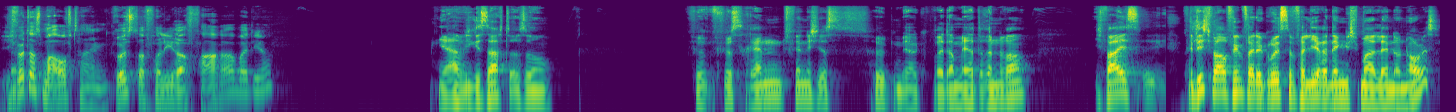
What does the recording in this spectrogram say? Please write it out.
Ich würde das mal aufteilen. Größter Verlierer Fahrer bei dir? ja, wie gesagt, also für, fürs Rennen finde ich ist Hülkenberg, weil da mehr drin war. Ich weiß, äh, für dich war auf jeden Fall der größte Verlierer, denke ich mal, Lando Norris.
